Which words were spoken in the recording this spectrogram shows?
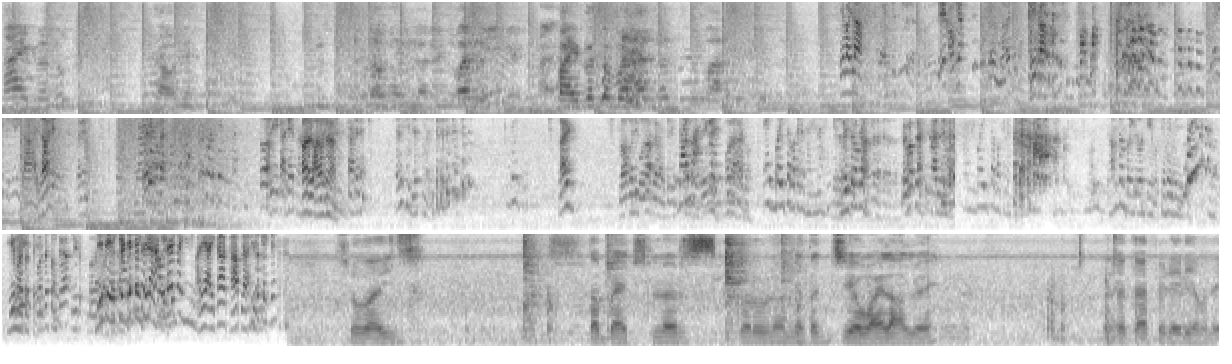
नाही ऐकलं तू? जाऊ दे. बायकोचं पण. सो गाईज आता बॅचलर्स करून आम्ही आता जेवायला आलो आहे आमच्या कॅफेटेरियामध्ये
